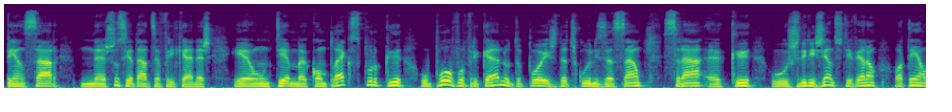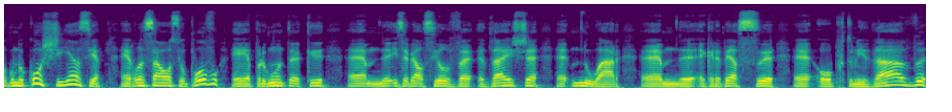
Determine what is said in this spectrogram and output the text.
pensar nas sociedades africanas. É um tema complexo porque o povo africano, depois da descolonização, será eh, que os dirigentes tiveram ou têm alguma consciência em relação ao seu povo? É a pergunta que eh, Isabel Silva deixa eh, no ar. Eh, Agradece eh, a oportunidade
